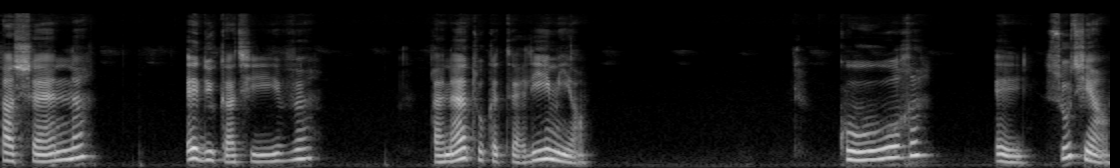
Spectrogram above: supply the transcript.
ta chaîne éducative قناتك التعليمية. cours et soutien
